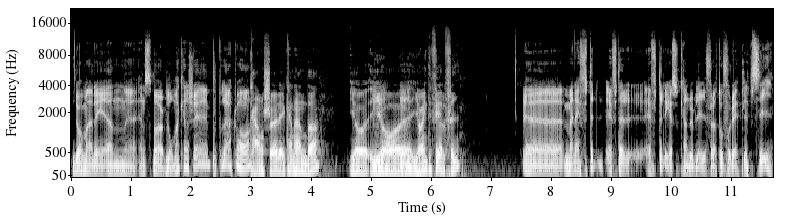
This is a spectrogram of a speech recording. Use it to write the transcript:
Du har med dig en, en smörblomma kanske, är populärt att ha. Kanske det kan hända. Jag, Mm, jag, jag är inte felfri. Eh, men efter, efter, efter det så kan du bli, för att då får du epilepsi.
